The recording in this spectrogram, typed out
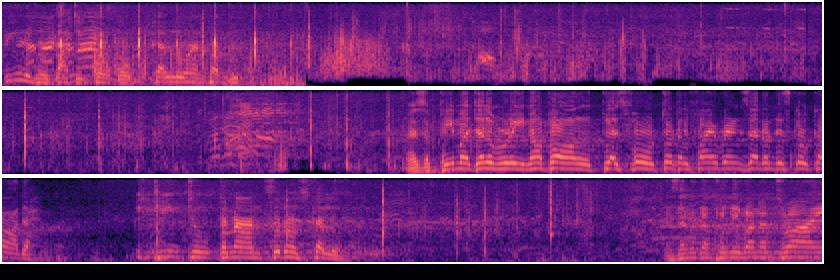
Beautiful batting combo, Kallu and Papu. As a prima delivery, no ball, plus four, total five runs out on the scorecard. 18 to the man, Sudosh Kalu. Is another pulley wanna try?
